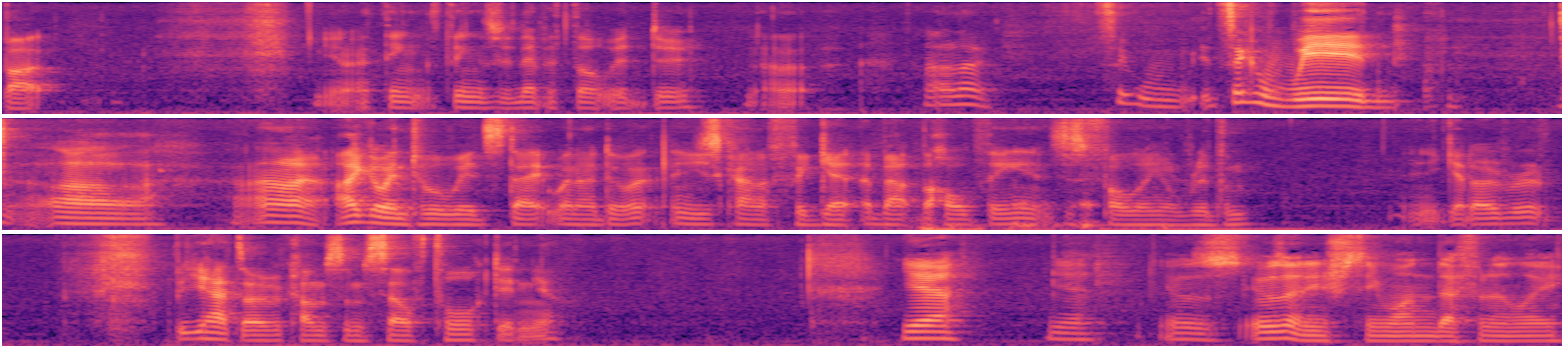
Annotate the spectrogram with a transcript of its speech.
but you know things things we never thought we'd do. I don't, I don't know. It's like it's like a weird. Uh, I don't know. I go into a weird state when I do it, and you just kind of forget about the whole thing. And it's just following a rhythm, and you get over it. But you had to overcome some self-talk, didn't you? Yeah, yeah. It was it was an interesting one, definitely.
